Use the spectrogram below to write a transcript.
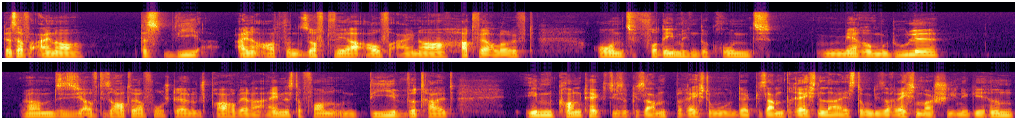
das auf einer das wie eine Art von Software auf einer Hardware läuft und vor dem Hintergrund mehrere Module ähm, Sie sich auf dieser Hardware vorstellen und Sprache wäre eines davon und die wird halt im Kontext dieser Gesamtberechnung und der Gesamtrechenleistung dieser Rechenmaschine Gehirn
